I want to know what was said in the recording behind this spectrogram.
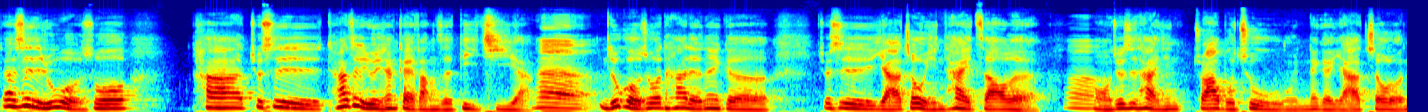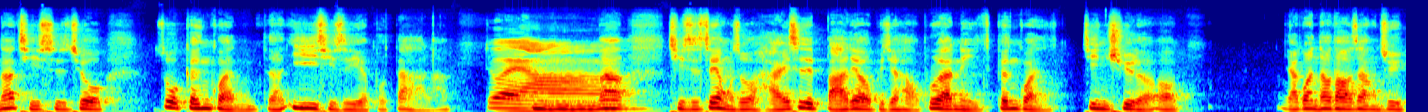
但是如果说它就是它这个有点像盖房子的地基啊，嗯如果说它的那个就是牙周已经太糟了，嗯哦，就是它已经抓不住那个牙周了，那其实就做根管的意义其实也不大啦。对啊。嗯，，那其实这种时候还是拔掉比较好，不然你根管进去了哦，牙冠套套上去，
